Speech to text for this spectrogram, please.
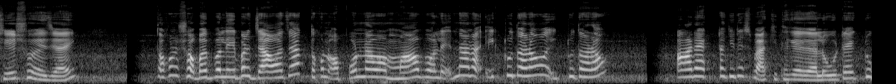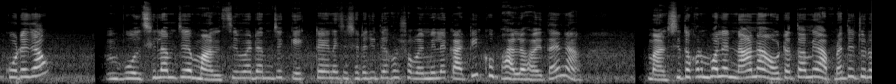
শেষ হয়ে যায়, তখন সবাই বলে, এবার যাওয়া যাক। তখন অপর্ণা মা বলে, না না, একটু দাঁড়াও একটু দাঁড়াও। আর একটা জিনিস বাকি থেকে গেল, ওটা একটু করে যাও। বলছিলাম যে মানসি ম্যাডাম যে কেকটা এনেছে, সেটা যদি এখন সবাই মিলে কাটি, খুব ভালো হয়, তাই না? মানসি তখন বলে, না না, ওটা তো আমি আপনাদের জন্য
